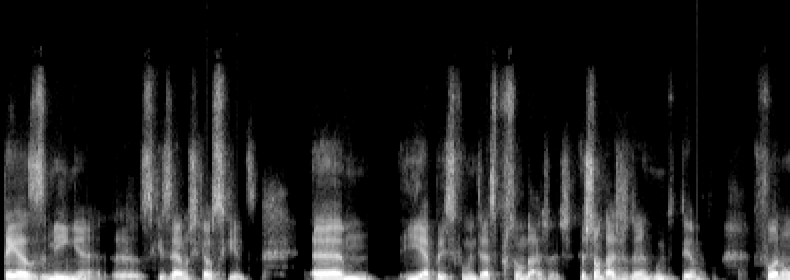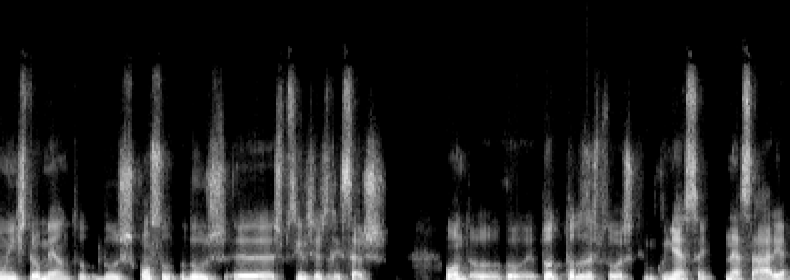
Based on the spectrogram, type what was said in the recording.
tese minha, uh, se quisermos, que é o seguinte, um, e é por isso que me interessa por sondagens. As sondagens, durante muito tempo, foram um instrumento dos, dos especialistas de research onde todas as pessoas que me conhecem nessa área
